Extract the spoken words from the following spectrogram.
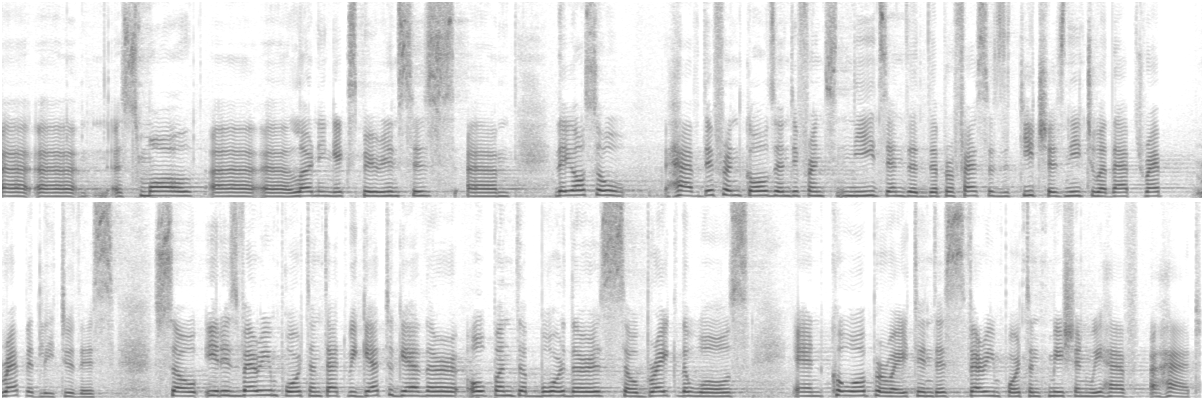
uh, uh, small uh, uh, learning experiences. Um, they also have different goals and different needs, and the, the professors, the teachers need to adapt rap rapidly to this. So it is very important that we get together, open the borders, so break the walls, and cooperate in this very important mission we have ahead.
